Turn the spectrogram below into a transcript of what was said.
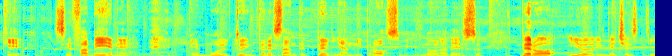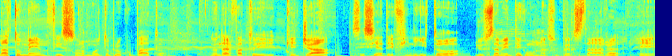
che se fa bene è molto interessante per gli anni prossimi, non adesso. Però io invece, lato Memphis, sono molto preoccupato non dal fatto che già si sia definito giustamente come una superstar e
